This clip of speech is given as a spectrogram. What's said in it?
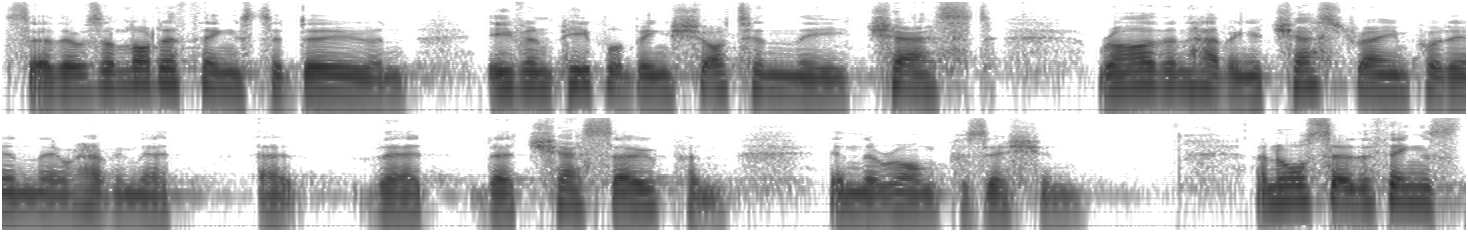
So there was a lot of things to do, and even people being shot in the chest, rather than having a chest drain put in, they were having their, uh, their, their chests open in the wrong position. And also the things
